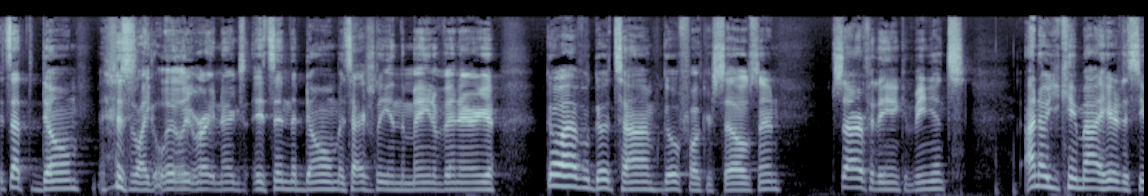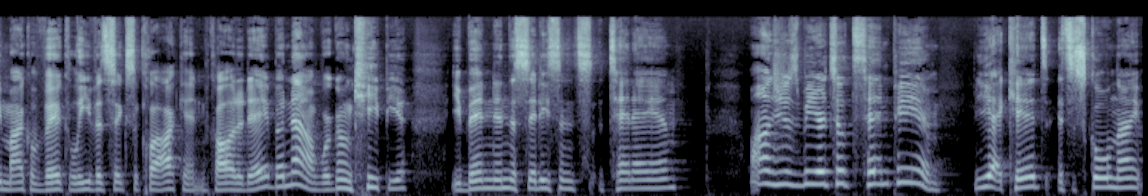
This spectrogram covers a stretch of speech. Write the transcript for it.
It's at the dome. It's like literally right next. It's in the dome. It's actually in the main event area. Go have a good time. Go fuck yourselves. And sorry for the inconvenience. I know you came out here to see Michael Vick leave at six o'clock and call it a day, but now we're gonna keep you. You've been in the city since 10 a.m. Why don't you just be here till 10 p.m.? Yeah, kids, it's a school night.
